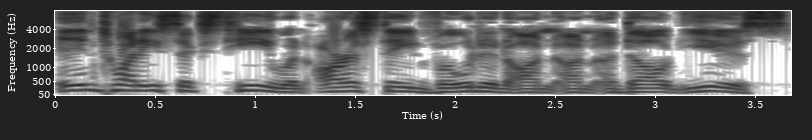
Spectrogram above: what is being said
in 2016 when our state voted on on adult use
